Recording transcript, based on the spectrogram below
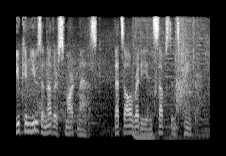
You can use another smart mask, that's already in Substance Painter.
